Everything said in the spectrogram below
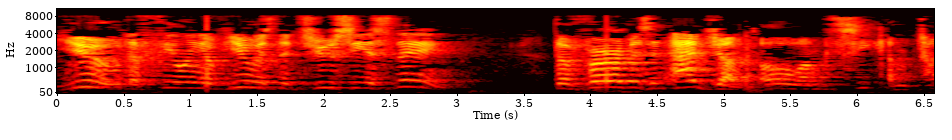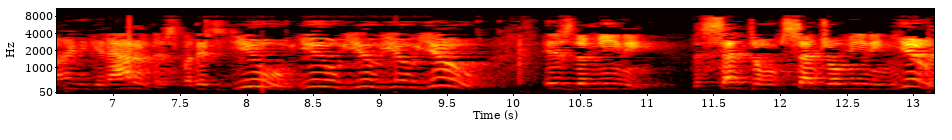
You, the feeling of you is the juiciest thing. The verb is an adjunct. Oh, I'm seek, I'm trying to get out of this, but it's you, you, you, you, you is the meaning, the central central meaning. You.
